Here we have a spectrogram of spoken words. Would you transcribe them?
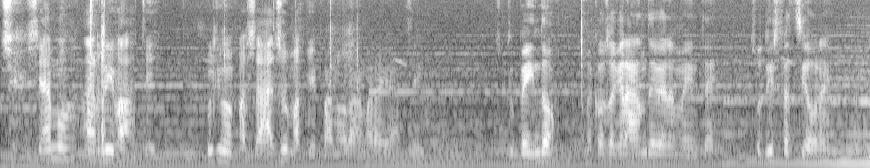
Eccoci, siamo arrivati. Ultimo passaggio, ma che panorama ragazzi. Stupendo, una cosa grande veramente. Soddisfazione.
